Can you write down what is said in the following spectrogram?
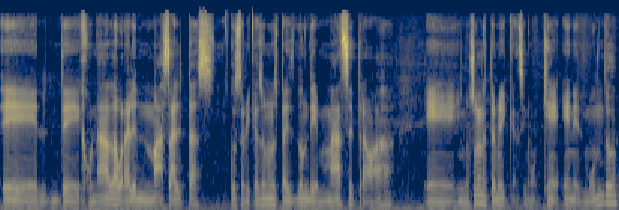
eh, de jornadas laborales más altas. Costa Rica es uno de los países donde más se trabaja. Eh, y no solo en Latinoamérica, sino que en el mundo.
